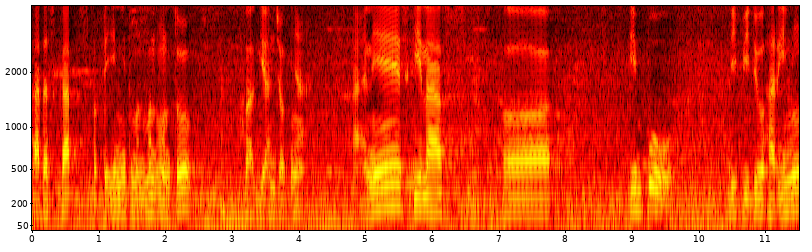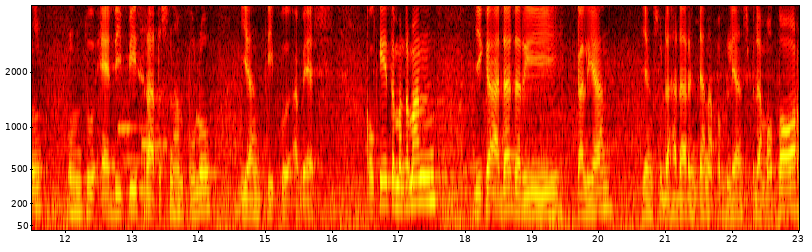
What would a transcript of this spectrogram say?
Ada skat seperti ini teman-teman untuk bagian joknya. Nah ini sekilas uh, info di video hari ini untuk EDP 160 yang tipe ABS oke teman-teman jika ada dari kalian yang sudah ada rencana pembelian sepeda motor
